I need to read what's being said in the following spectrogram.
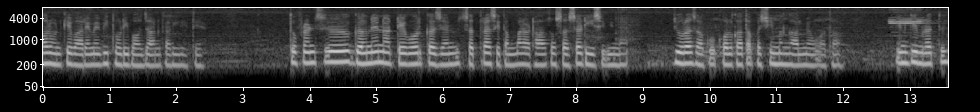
और उनके बारे में भी थोड़ी बहुत जानकारी लेते हैं। तो फ्रेंड्स, गगने नाथ टैगोर का जन्म 17 सितंबर अठारह सौ सड़सठ ईस्वी में जोरा साकू कोलकाता, पश्चिम बंगाल में हुआ था। इनकी मृत्यु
